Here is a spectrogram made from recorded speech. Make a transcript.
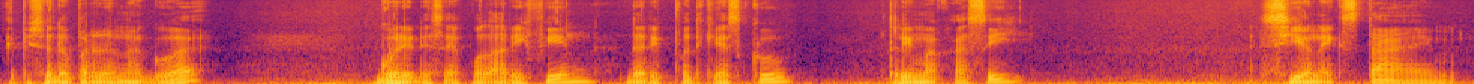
episode perdana gue gue Dede Saiful Arifin dari podcastku. Terima kasih. See you next time.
